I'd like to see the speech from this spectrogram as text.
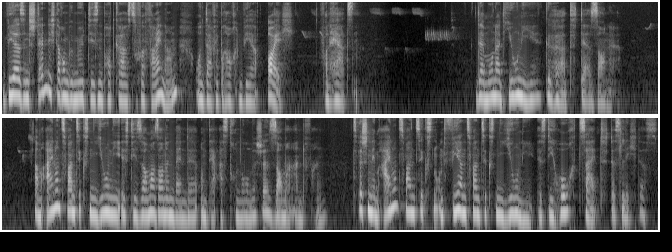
Wir sind ständig darum bemüht, diesen Podcast zu verfeinern. Und dafür brauchen wir euch von Herzen. Der Monat Juni gehört der Sonne. Am 21. Juni ist die Sommersonnenwende und der astronomische Sommeranfang. Zwischen dem 21. und 24. Juni ist die Hochzeit des Lichtes,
